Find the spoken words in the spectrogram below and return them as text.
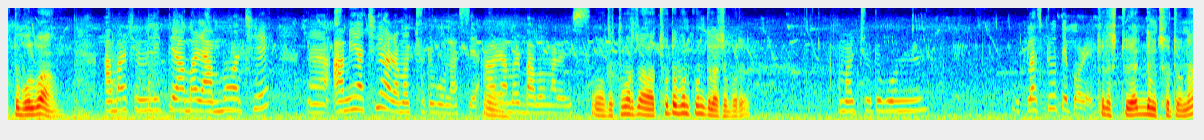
একটু বলবা? আমার ফ্যামিলিতে আমার আম্মু আছে আমি আছি আর আমার ছোট বোন আছে। আর আমার বাবা মারা গেছে। ও তোমার ছোট বোন কোন ক্লাসে পড়ে? আমার ছোট বোন ক্লাস টুতে পড়ে। ক্লাস টু একদম ছোট না?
